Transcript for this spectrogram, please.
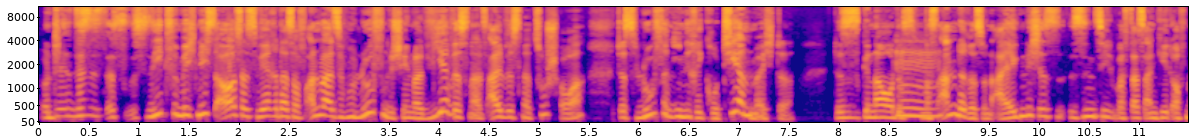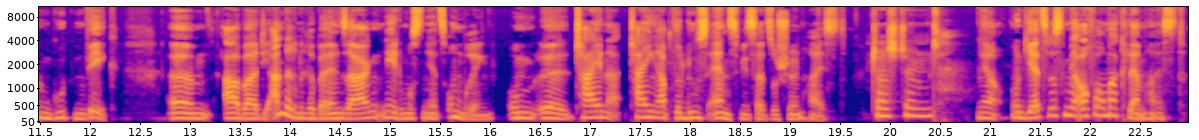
Und das, ist, das sieht für mich nicht so aus, als wäre das auf Anweisung von Luthen geschehen, weil wir wissen als allwissender Zuschauer, dass Luthen ihn rekrutieren möchte. Das ist genau das Mhm. was anderes. Und eigentlich ist, sind sie, was das angeht, auf einem guten Weg. Ähm, aber die anderen Rebellen sagen, nee, du musst ihn jetzt umbringen, um äh, tying, tying up the loose ends, wie es halt so schön heißt. Das stimmt. Ja, und jetzt wissen wir auch, warum er Clem heißt.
